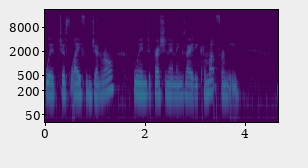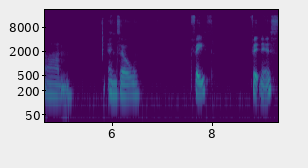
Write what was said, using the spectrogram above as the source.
with just life in general when depression and anxiety come up for me. Um, and so, faith, fitness,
